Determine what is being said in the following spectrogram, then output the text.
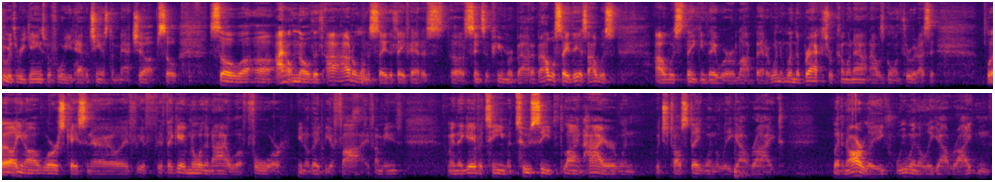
two or three games before you'd have a chance to match up. So, so uh, uh, I don't know that I, I don't want to say that they've had a sense of humor about it, but I will say this: I was I was thinking they were a lot better when when the brackets were coming out and I was going through it. I said, well, you know, worst case scenario, if if, if they gave Northern Iowa a four, you know, they'd be a five. I mean, I mean they gave a team a two seed line higher when Wichita State won the league outright. But in our league, we win the league outright and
